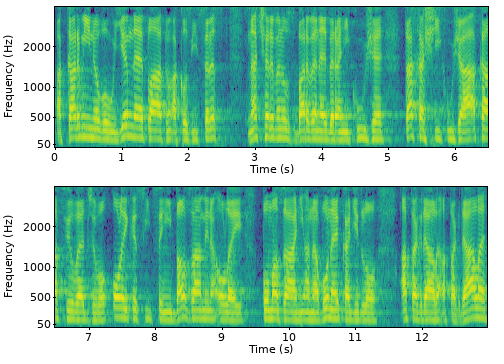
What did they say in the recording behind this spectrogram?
a karmínovou, jemné plátno a kozí srst, na červeno zbarvené beraní kůže, tachaší kůže a akáciové dřevo, olej ke svícení, balzámy na olej, pomazání a na voné kadidlo a tak dále a tak dále.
